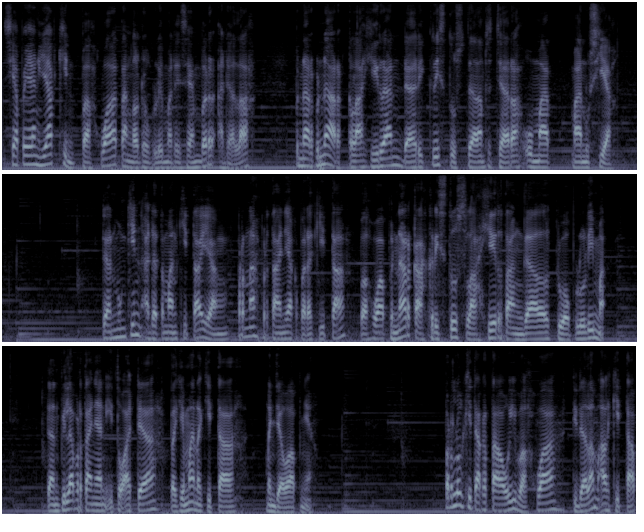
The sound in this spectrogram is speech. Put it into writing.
siapa yang yakin bahwa tanggal 25 Desember adalah benar-benar kelahiran dari Kristus dalam sejarah umat manusia. Dan mungkin ada teman kita yang pernah bertanya kepada kita bahwa benarkah Kristus lahir tanggal 25? Dan bila pertanyaan itu ada, bagaimana kita menjawabnya? Perlu kita ketahui bahwa di dalam Alkitab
